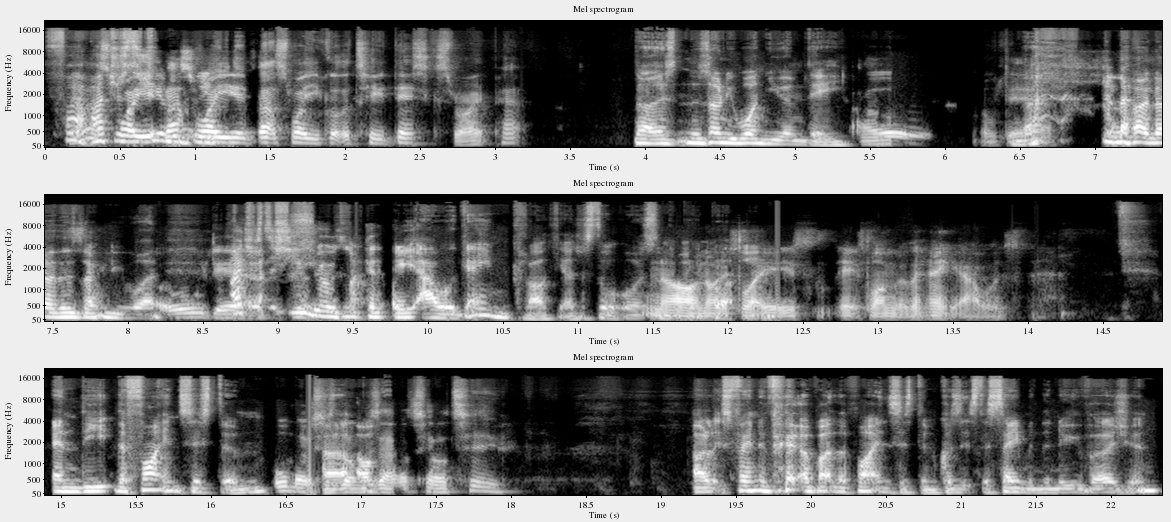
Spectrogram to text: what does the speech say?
Fuck, Yeah, I that's just why. you, that's why you, that's why you've got the two discs, right, Pat? No, there's, there's only one UMD. Oh, oh dear. no, no, there's only one. Oh dear. I just assumed it was like an eight-hour game, Clarky. I just thought it was. No, no, it's like it's, it's longer than eight hours. And the the fighting system almost as uh, long as I'll- Avatar two. I'll explain a bit about the fighting system because it's the same in the new version.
